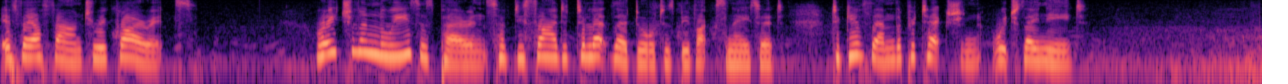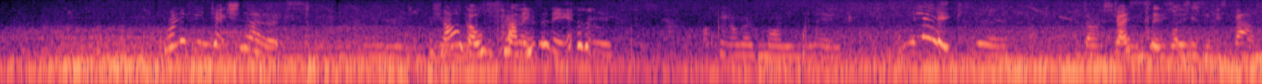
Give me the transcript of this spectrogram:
if they are found to require it. Rachel and Louise's parents have decided to let their daughters be vaccinated to give them the protection which they need. What injection hurts? Mm. Your goes scan, isn't it? I think I'm over mine in the leg. In the leg? Yeah. Jason said he wants his in his band.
